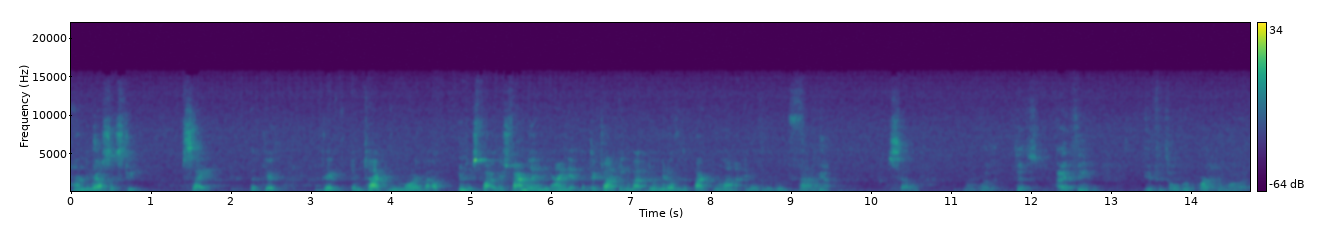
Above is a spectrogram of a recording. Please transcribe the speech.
on the Russell Street site, but they're, they've been talking more about, there's far, there's farmland behind it, but they're talking about doing it over the parking lot and over the roof, Yeah, so. Well, that's, I think, if it's over a parking lot,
